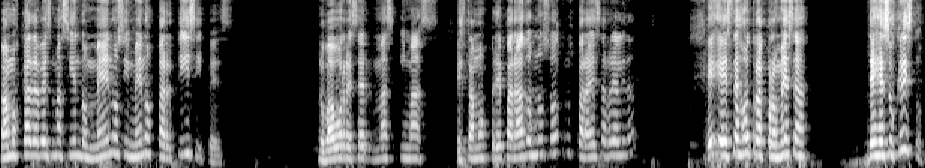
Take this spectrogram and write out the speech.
vamos cada vez más siendo menos y menos partícipes nos va a aborrecer más y más. ¿Estamos preparados nosotros para esa realidad? E, esta es otra promesa de Jesucristo.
